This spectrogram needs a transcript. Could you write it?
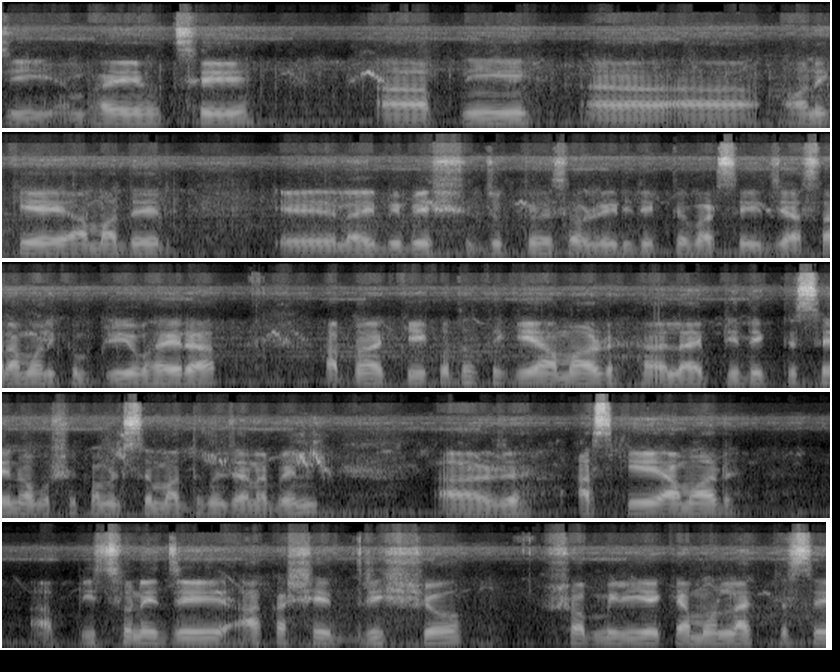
জি, ভাই, হচ্ছে আপনি অনেকে আমাদের লাইভে বেশ যুক্ত হয়েছে অলরেডি দেখতে পাচ্ছি যে, আসসালামু আলাইকুম প্রিয় ভাইরা আপনারা কি কোথা থেকে আমার লাইভটি দেখতেছেন অবশ্যই কমেন্টসের মাধ্যমে জানাবেন। আর আজকে আমার পিছনে যে আকাশের দৃশ্য সব মিলিয়ে কেমন লাগতেছে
